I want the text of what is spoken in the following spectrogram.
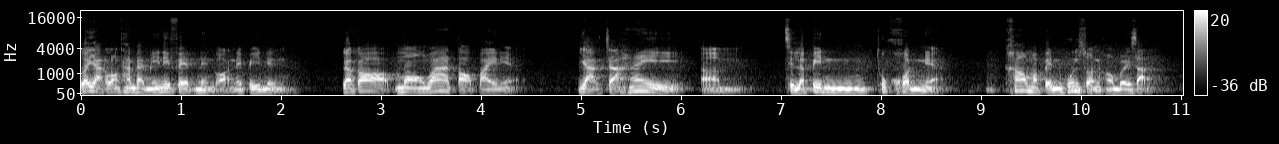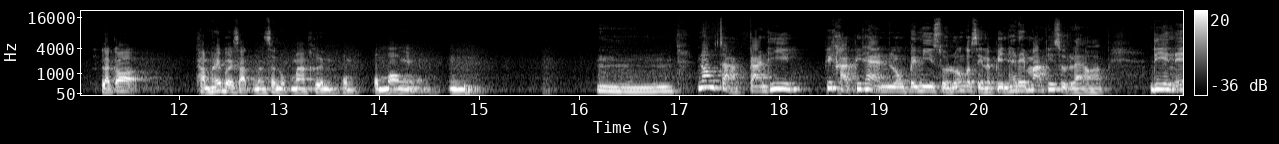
เราอยากลองทำแบบนี้ใน phase หนึ่งก่อนในปีหนึ่งแล้วก็มองว่าต่อไปเนี่ยอยากจะให้ศิลปินทุกคนเนี่ยเข้ามาเป็นหุ้นส่วนของบริษัท แล้วก็ทำให้บริษัทมันสนุกมากขึ้น ผมผมมองอย่างนั้นอืมอืมนอกจากการที่พี่คัดพี่แทนลงไปมีส่วนร่วมกับศิลปินให้ได้มากที่สุดแล้วครับ DNA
